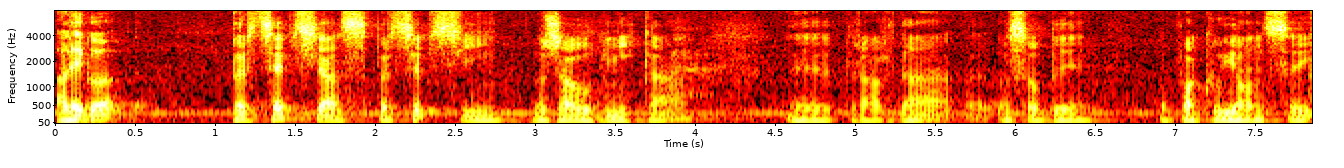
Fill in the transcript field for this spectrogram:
Ale jego percepcja z percepcji no, żałobnika, y, prawda, osoby opłakującej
